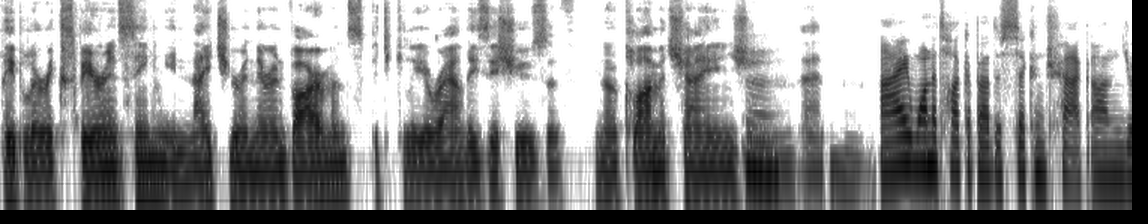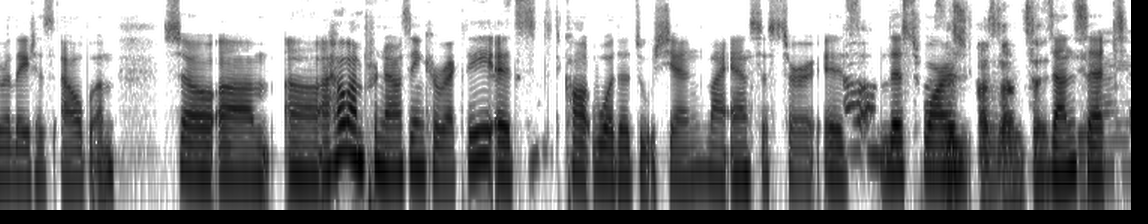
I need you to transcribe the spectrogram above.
people are experiencing in nature and their environments, particularly around these issues of you know climate change mm. and, and I want to talk about the second track on your latest album. So um, uh, I hope I'm pronouncing correctly. It's called 我的祖先, my ancestor. It's oh, was sunset, sunset, Yeah.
